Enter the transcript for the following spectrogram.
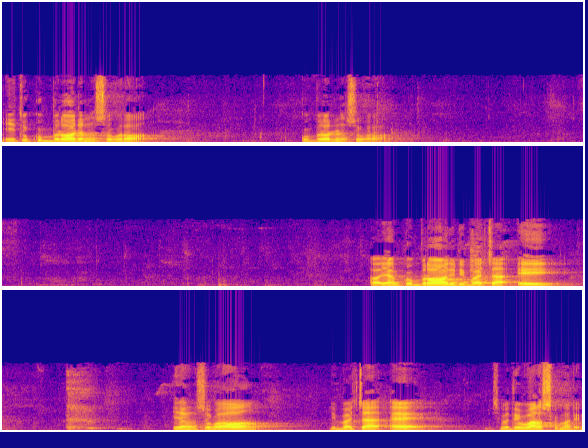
Yaitu kubro dan sugro. Kubro dan sugro. Kalau yang kubro itu dibaca E. Yang sugro dibaca E. Seperti waras kemarin.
